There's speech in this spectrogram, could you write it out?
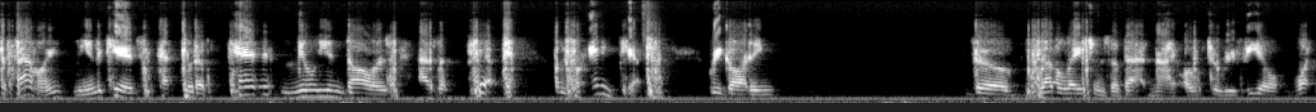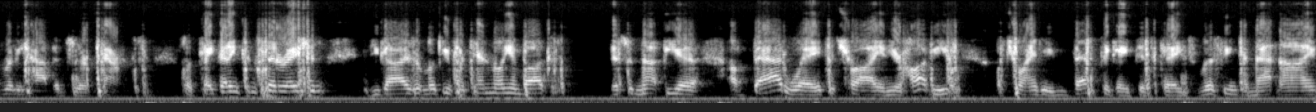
the family, me and the kids, had put up ten million dollars as a tip, I mean, for any tip regarding the revelations of that night or to reveal what really happened to their parents. So take that in consideration. If you guys are looking for 10 million bucks, this would not be a, a bad way to try in your hobbies of trying to investigate this case, listening to Matt and I,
